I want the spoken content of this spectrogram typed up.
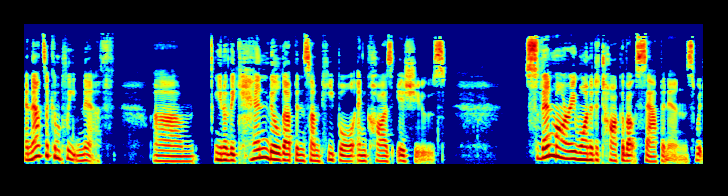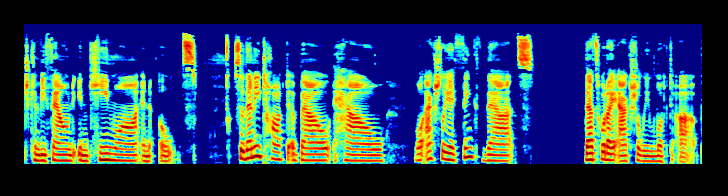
and that's a complete myth. Um, you know they can build up in some people and cause issues. So then mari wanted to talk about saponins which can be found in quinoa and oats. So then he talked about how well actually i think that's that's what i actually looked up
